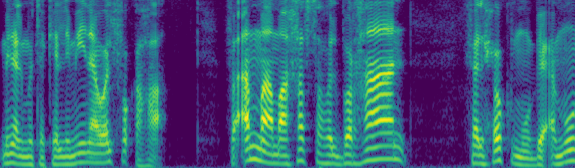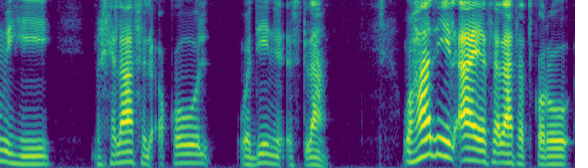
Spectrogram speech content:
من المتكلمين والفقهاء. فأما ما خصه البرهان فالحكم بعمومه بخلاف العقول ودين الإسلام. وهذه الآية ثلاثة قروء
